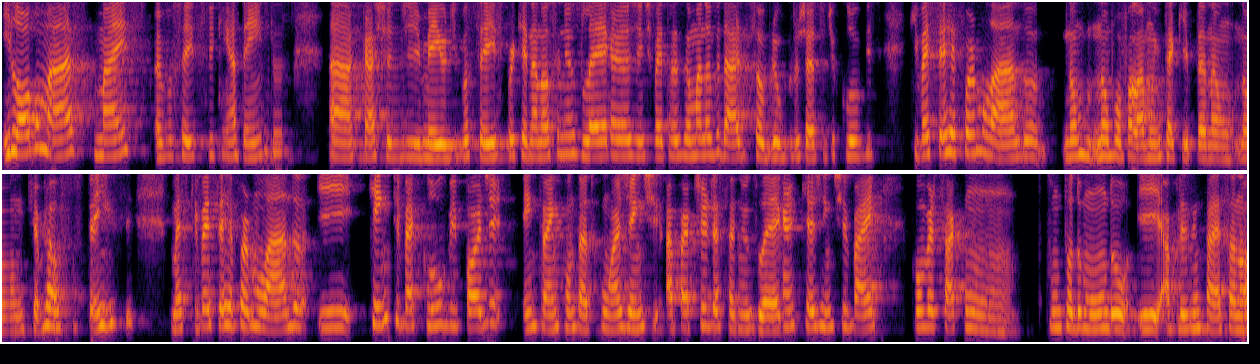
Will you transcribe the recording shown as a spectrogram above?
E logo mais, mais vocês fiquem atentos, a caixa de e-mail de vocês, porque na nossa newsletter a gente vai trazer uma novidade sobre o projeto de clubes que vai ser reformulado. Não, não vou falar muito aqui para não, não quebrar o suspense, mas que vai ser reformulado. E quem tiver clube pode entrar em contato com a gente a partir dessa newsletter, que a gente vai conversar com com todo mundo e apresentar essa, no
